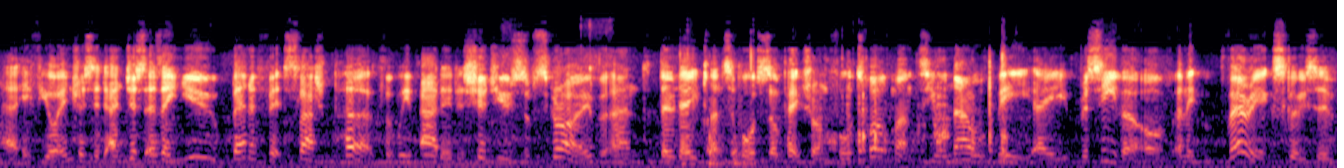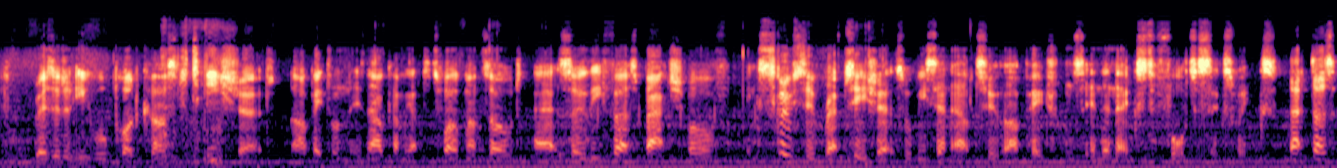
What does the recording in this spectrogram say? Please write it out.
Uh, if you're interested, and just as a new benefit slash perk that we've added, should you subscribe and donate and support us on Patreon for 12 months, you will now be a receiver of a very exclusive Resident Evil podcast T-shirt. Our Patreon is now coming up to 12 months old, uh, so the first batch of exclusive rep T-shirts will be sent out to our patrons in the next four to six weeks. That does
